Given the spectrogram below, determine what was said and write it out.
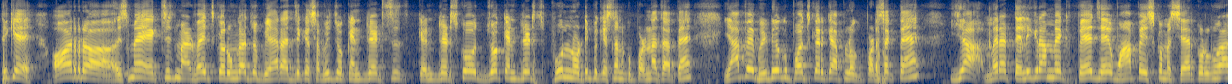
ठीक है? और इसमें एक चीज़ मैं एडवाइज करूँगा, जो बिहार राज्य के सभी जो कैंडिडेट्स कैंडिडेट्स को, जो कैंडिडेट्स फुल नोटिफिकेशन को पढ़ना चाहते हैं, यहाँ पे वीडियो को पहुँच करके आप लोग पढ़ सकते हैं, या मेरा टेलीग्राम में एक पेज है, वहाँ पर इसको मैं शेयर करूँगा।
